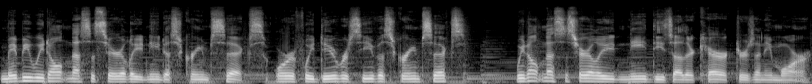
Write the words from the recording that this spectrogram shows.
Maybe we don't necessarily need a Scream 6, or if we do receive a Scream 6, we don't necessarily need these other characters anymore,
